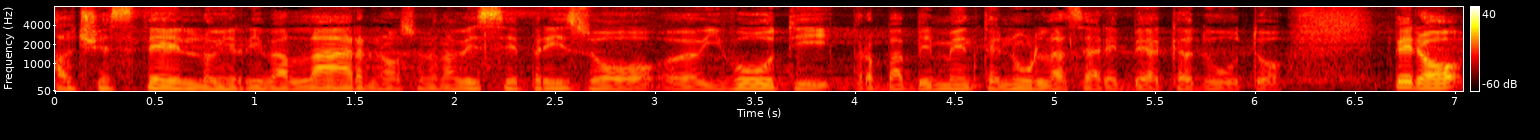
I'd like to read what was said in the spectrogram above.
al cestello in riva all'Arno, se non avesse preso eh, i voti probabilmente nulla sarebbe accaduto, però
